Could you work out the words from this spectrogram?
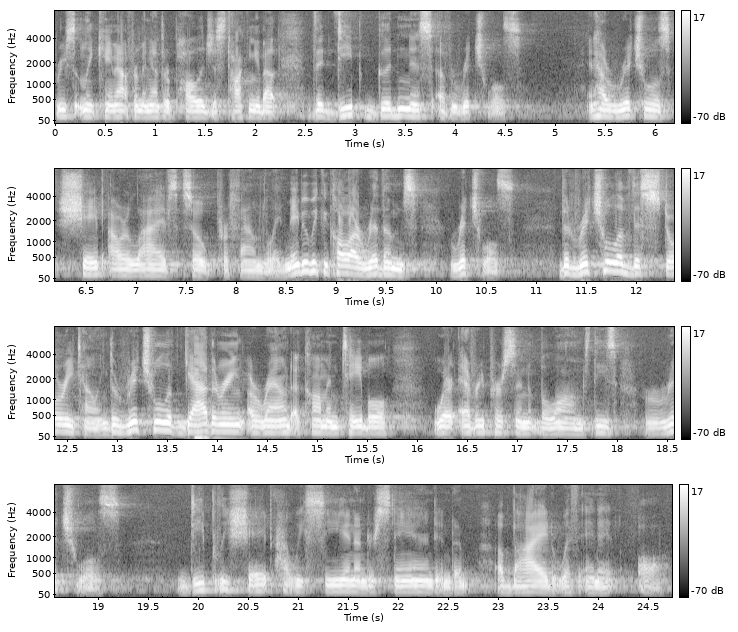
recently came out from an anthropologist talking about the deep goodness of rituals and how rituals shape our lives so profoundly. Maybe we could call our rhythms rituals. The ritual of this storytelling, the ritual of gathering around a common table where every person belongs, these rituals deeply shape how we see and understand and abide within it all.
